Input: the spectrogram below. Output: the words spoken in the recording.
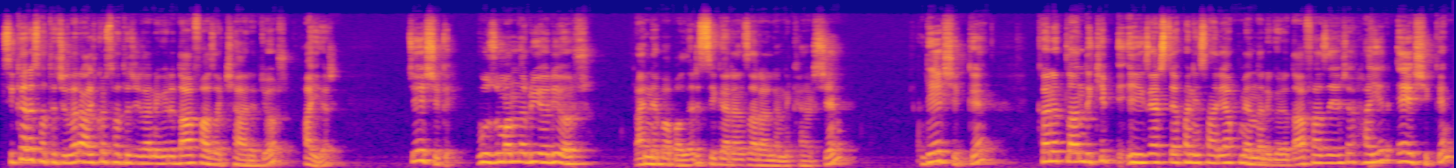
Sigara satıcıları alkol satıcılarına göre daha fazla kar ediyor. Hayır. C şıkkı. Uzmanlar uyarıyor anne babaları sigaranın zararlarına karşı. D şıkkı. Kanıtlandı ki egzersiz yapan insanlar yapmayanlara göre daha fazla yaşar. Hayır. E şıkkı.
